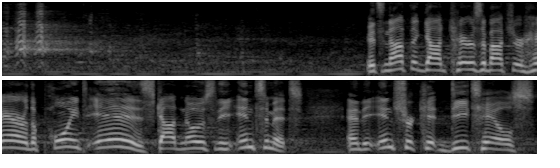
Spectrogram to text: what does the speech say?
it's not that God cares about your hair. The point is, God knows the intimate and the intricate details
